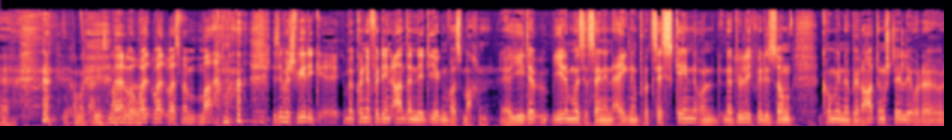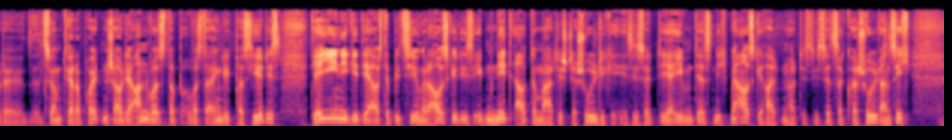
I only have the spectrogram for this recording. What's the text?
uh, Kann man gar nichts machen. Was, was, was, man macht, das ist immer schwierig. Man kann ja für den anderen nicht irgendwas machen. Ja, jeder, jeder muss ja seinen eigenen Prozess gehen und natürlich würde ich sagen, komm in eine Beratungsstelle oder, oder zu einem Therapeuten, schau dir an, was da, was da eigentlich passiert ist. Derjenige, der aus der Beziehung rausgeht, ist eben nicht automatisch der Schuldige. Es ist halt der eben, der es nicht mehr ausgehalten hat. Es ist jetzt keine Schuld an sich.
